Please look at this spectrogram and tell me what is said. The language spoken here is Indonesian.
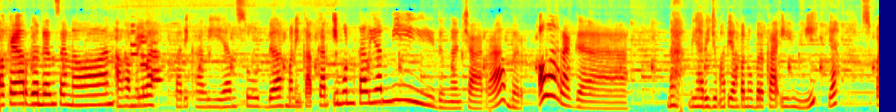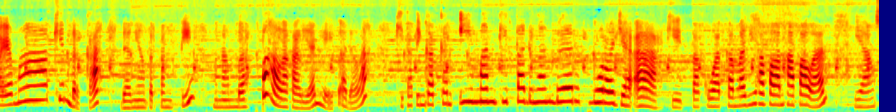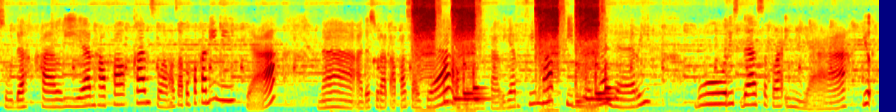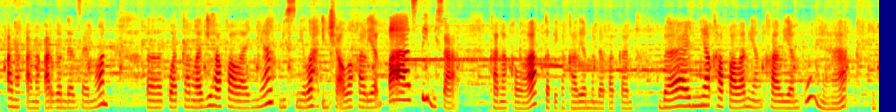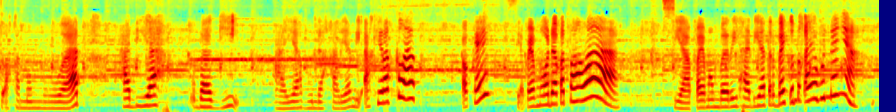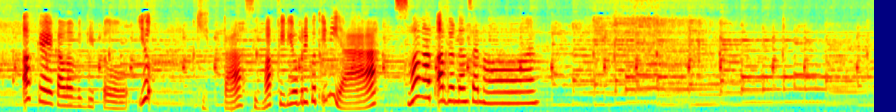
Oke Argon dan Senon Alhamdulillah tadi kalian sudah meningkatkan imun kalian nih Dengan cara berolahraga. Nah di hari Jumat yang penuh berkah ini ya Supaya makin berkah dan yang terpenting menambah pahala kalian Yaitu adalah kita tingkatkan iman kita dengan bermurojaah. Kita kuatkan lagi hafalan-hafalan yang sudah kalian hafalkan selama satu pekan ini ya. Nah, ada surat apa saja? Oke, kalian simak videonya dari Bu Rizda setelah ini ya. Yuk, anak-anak Argon dan Senon, uh, kuatkan lagi hafalannya. Bismillah, insya Allah kalian pasti bisa. Karena kelak ketika kalian mendapatkan banyak hafalan yang kalian punya, itu akan membuat hadiah bagi ayah bunda kalian di akhirat kelak. Oke? Siapa yang mau dapat pahala? Siapa yang memberi hadiah terbaik untuk ayah bundanya? Oke, kalau begitu, yuk kita simak video berikut ini ya. Semangat Argon dan Senon!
